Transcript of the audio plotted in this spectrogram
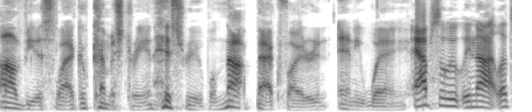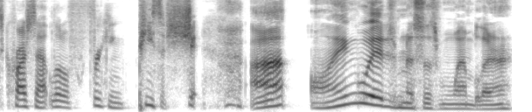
obvious lack of chemistry and history will not backfire in any way. Absolutely not. Let's crush that little freaking piece of shit. Ah, language, Mrs. Wembler.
